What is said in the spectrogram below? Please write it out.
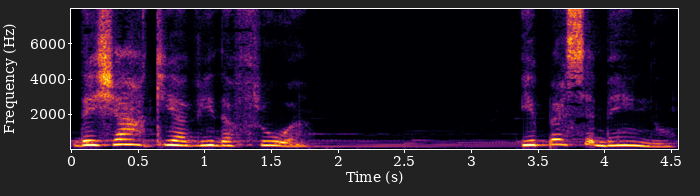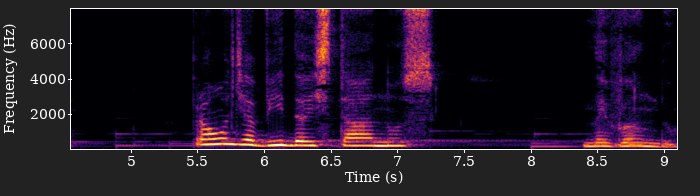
Deixar que a vida flua, ir percebendo para onde a vida está nos levando.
